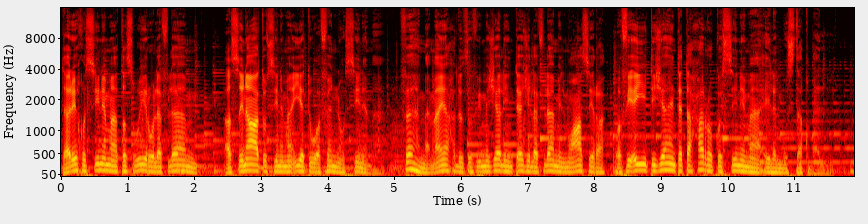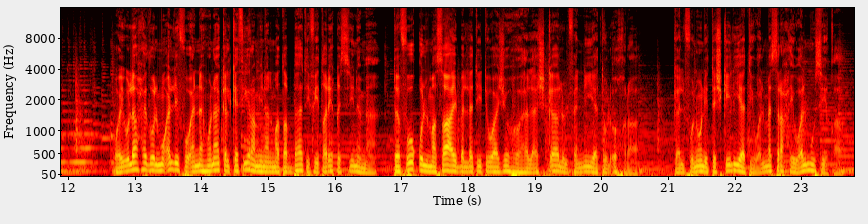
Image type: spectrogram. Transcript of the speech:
تاريخ السينما تصوير الأفلام الصناعة السينمائية وفن السينما. فهم ما يحدث في مجال إنتاج الأفلام المعاصرة وفي أي اتجاه تتحرك السينما إلى المستقبل. ويلاحظ المؤلف أن هناك الكثير من المطبات في طريق السينما تفوق المصاعب التي تواجهها الأشكال الفنية الأخرى كالفنون التشكيلية والمسرح والموسيقى.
